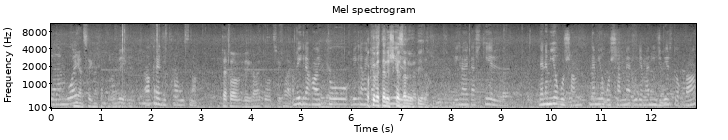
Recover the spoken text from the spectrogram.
jelen volt, Milyen cégnek a tulaj? a Credit House-nak. Tehát a végrehajtó cég már? A végrehajtó, végrehajtás A követelés kérő- kezelő. végrehajtást kérő, de nem jogosan, nem jogosan, mert ugye már nincs birtokba,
